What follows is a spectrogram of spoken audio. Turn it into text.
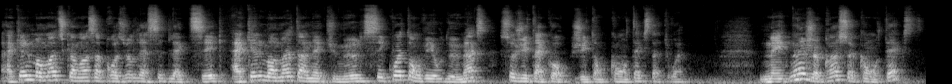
à quel moment tu commences à produire de l'acide lactique, à quel moment tu en accumules, c'est quoi ton VO2 max, ça j'ai ta courbe, j'ai ton contexte à toi. Maintenant, je prends ce contexte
